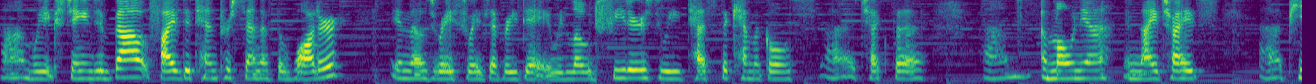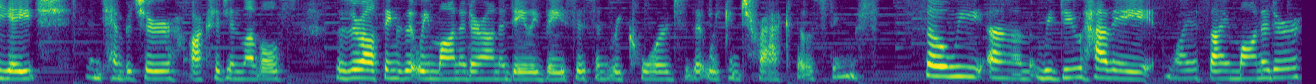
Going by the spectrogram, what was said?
Um, we exchange about 5 to 10% of the water in those raceways every day. We load feeders, we test the chemicals, uh, check the um, ammonia and nitrites, uh, pH and temperature, oxygen levels. Those are all things that we monitor on a daily basis and record so that we can track those things. So we, um, we do have a YSI monitor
